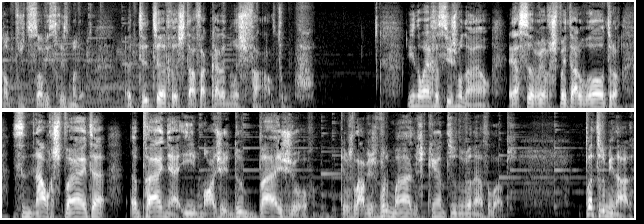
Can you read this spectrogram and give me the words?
óculos de sol e sorriso maroto. A teta arrastava a cara no asfalto. E não é racismo, não. É saber respeitar o outro. Se não respeita, apanha. E emoji de beijo. Os lábios vermelhos, quentes de Vanessa Lopes. Para terminar,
